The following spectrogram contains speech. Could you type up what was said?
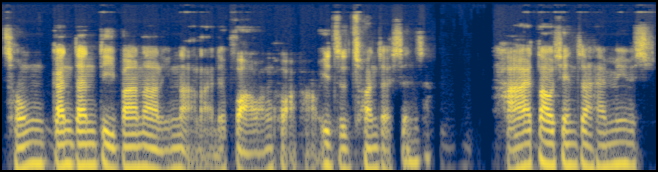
从甘丹第八那里拿来的法王法袍，一直穿在身上。还到现在还没有洗。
